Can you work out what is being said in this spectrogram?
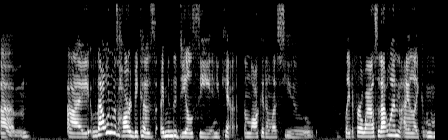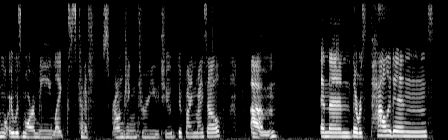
um, I that one was hard because I'm in the DLC and you can't unlock it unless you played it for a while. So that one I like more, it was more me like kind of scrounging through YouTube to find myself. Um and then there was Paladins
